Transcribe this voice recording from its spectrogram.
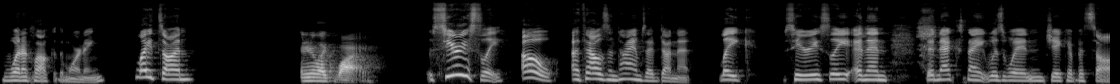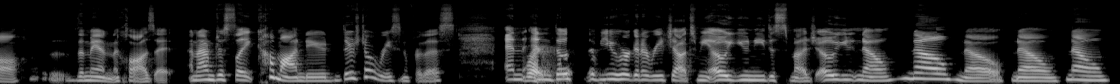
one o'clock in the morning. Lights on. And you're like, why? Seriously. Oh, a thousand times I've done it. Like, seriously. And then the next night was when Jacob saw the man in the closet. And I'm just like, come on, dude. There's no reason for this. And Right. and those of you who are gonna reach out to me, oh, you need to smudge. Oh, you no, no, no, no, no,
